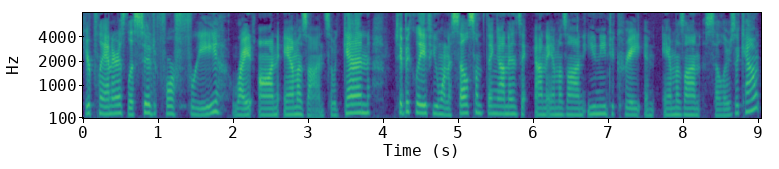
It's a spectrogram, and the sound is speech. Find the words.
your planner is listed for free right on Amazon. So again, typically, if you want to sell something on on Amazon, you need to create an Amazon sellers account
